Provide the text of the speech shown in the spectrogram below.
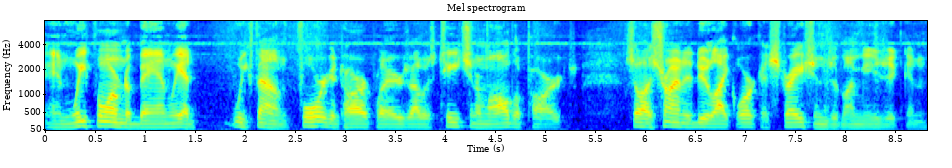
and we formed a band. We had we found four guitar players. I was teaching them all the parts. So I was trying to do like orchestrations of my music and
